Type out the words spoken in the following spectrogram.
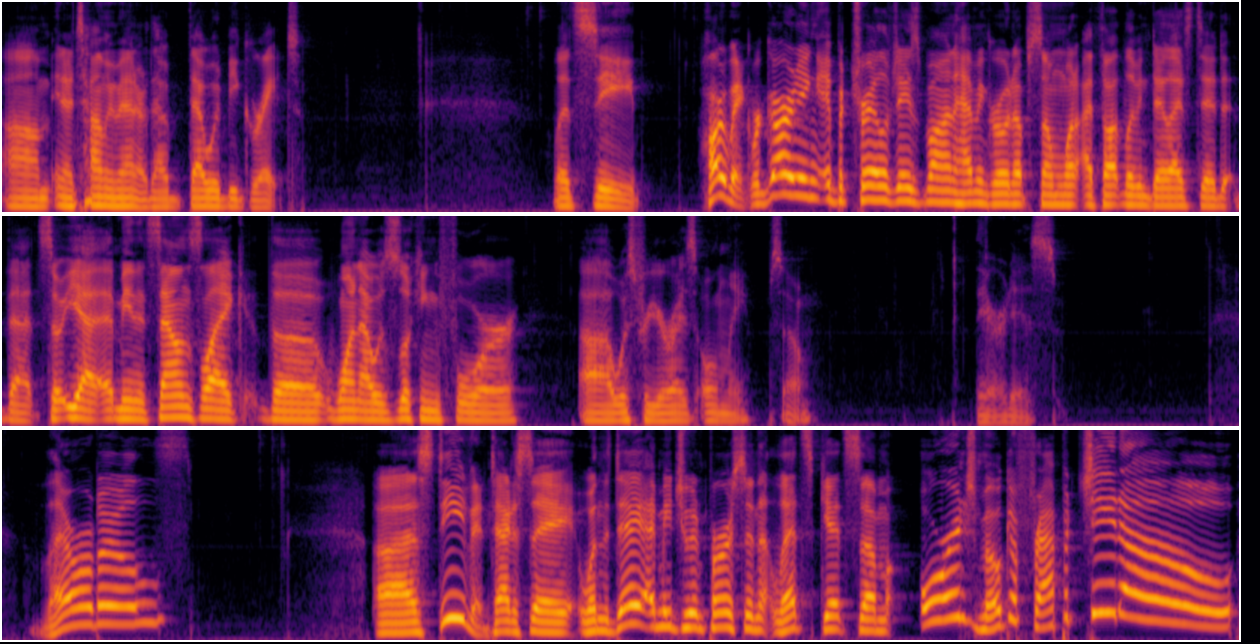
um, in a timely manner, that that would be great. Let's see. Hardwick, regarding a portrayal of James Bond having grown up somewhat, I thought Living Daylights did that. So yeah, I mean, it sounds like the one I was looking for uh, was for your eyes only. So there it is. There it is. Uh, Steven, time to say, when the day I meet you in person, let's get some orange mocha frappuccino.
